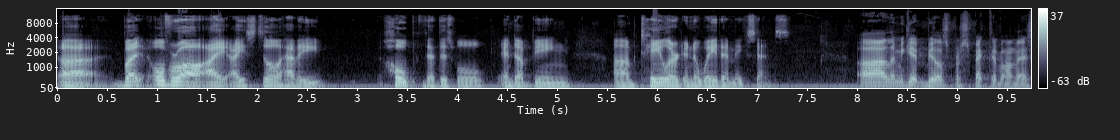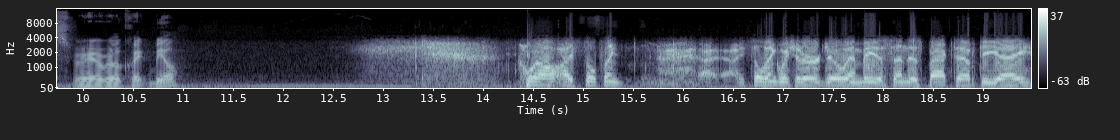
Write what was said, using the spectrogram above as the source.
uh, but overall, I, I, still have a hope that this will end up being um, tailored in a way that makes sense. Uh, let me get Bill's perspective on this real, real quick. Bill. Well, I still think I still think we should urge OMB to send this back to FDA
